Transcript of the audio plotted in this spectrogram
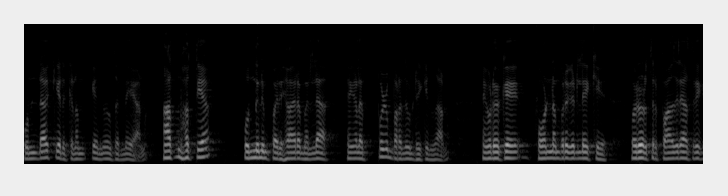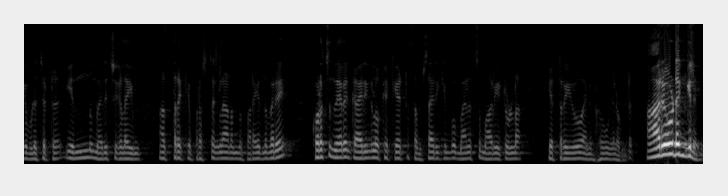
ഉണ്ടാക്കിയെടുക്കണം എന്നത് തന്നെയാണ്. ആത്മഹത്യ ഒന്നിനും പരിഹാരമല്ല ഞങ്ങൾ എപ്പോഴും പറഞ്ഞുകൊണ്ടിരിക്കുന്നതാണ്. ഞങ്ങളുടെയൊക്കെ ഫോൺ നമ്പറുകളിലേക്ക് ഓരോരുത്തർ പാതിരാത്രിയൊക്കെ വിളിച്ചിട്ട് എന്ന് മരിച്ചു കളയും. അത്രയ്ക്ക് പ്രശ്നങ്ങളാണെന്ന് പറയുന്നവരെ കുറച്ചു നേരം കാര്യങ്ങളൊക്കെ കേട്ട് സംസാരിക്കുമ്പോൾ മനസ്സ് മാറിയിട്ടുള്ള എത്രയോ അനുഭവങ്ങളുണ്ട്. ആരോടെങ്കിലും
